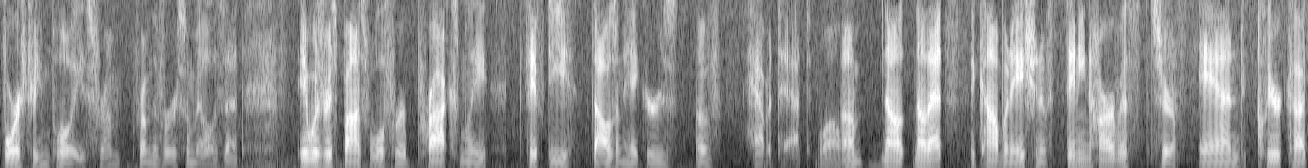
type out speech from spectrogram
forestry employees from from the Verso mill is that it was responsible for approximately fifty thousand acres of habitat. Wow. Um, now now that's a combination of thinning harvests Sure. and clear cut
